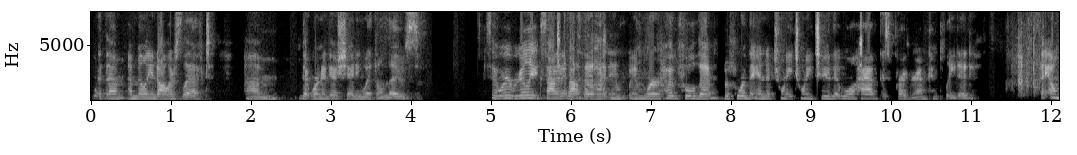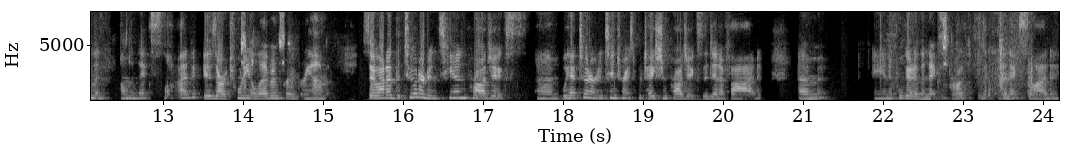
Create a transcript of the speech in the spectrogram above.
with um, a million dollars left um, that we're negotiating with on those. So we're really excited about that and, and we're hopeful that before the end of 2022 that we'll have this program completed. Say on the, on the next slide is our 2011 program. So out of the 210 projects, um, we had 210 transportation projects identified. Um, and if we'll go to the next the next slide,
